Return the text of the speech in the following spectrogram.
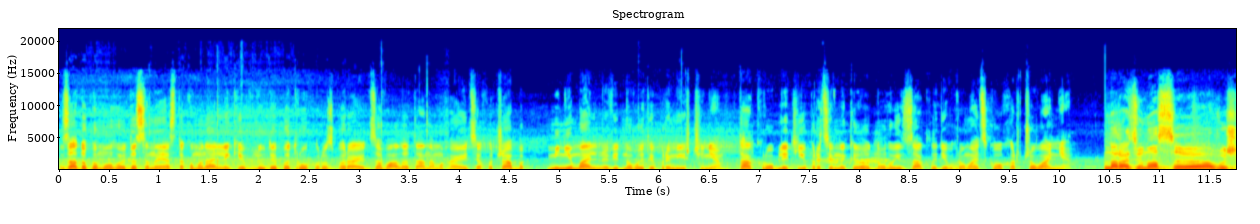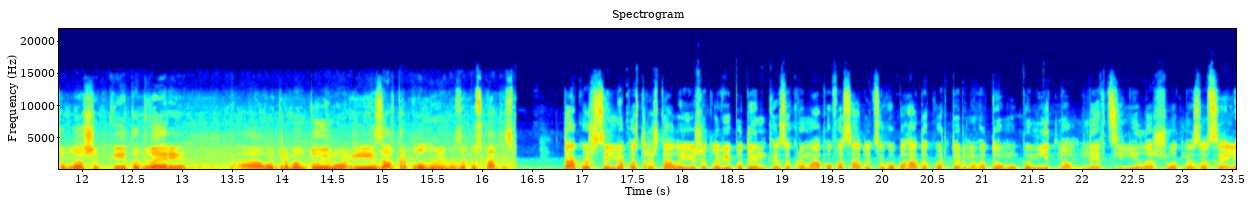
За допомогою ДСНС та комунальників люди потроху розбирають завали та намагаються хоча б мінімально відновити приміщення. Так роблять і працівники одного із закладів громадського харчування. Наразі у нас е, шибки та двері. Е, От ремонтуємо і завтра плануємо запускатись. Також сильно постраждали і житлові будинки. Зокрема, по фасаду цього багатоквартирного дому помітно не вціліла жодна з осель.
